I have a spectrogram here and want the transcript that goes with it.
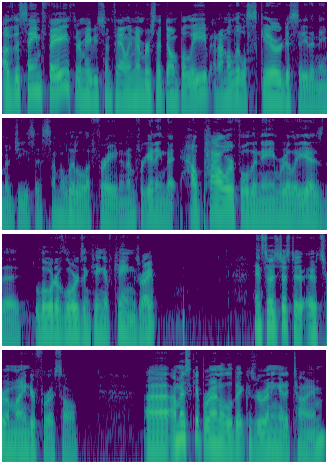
of the same faith or maybe some family members that don't believe and i'm a little scared to say the name of jesus i'm a little afraid and i'm forgetting that how powerful the name really is the lord of lords and king of kings right and so it's just a, it's a reminder for us all uh, I'm going to skip around a little bit because we're running out of time,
